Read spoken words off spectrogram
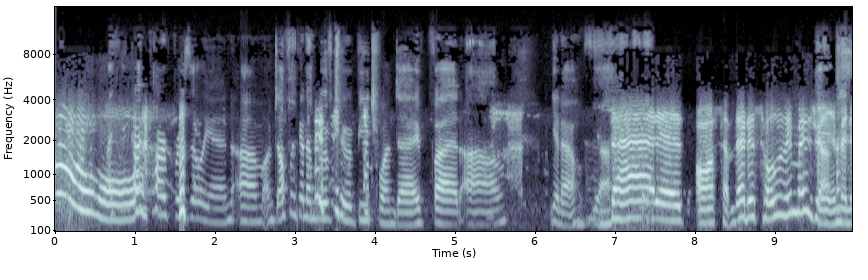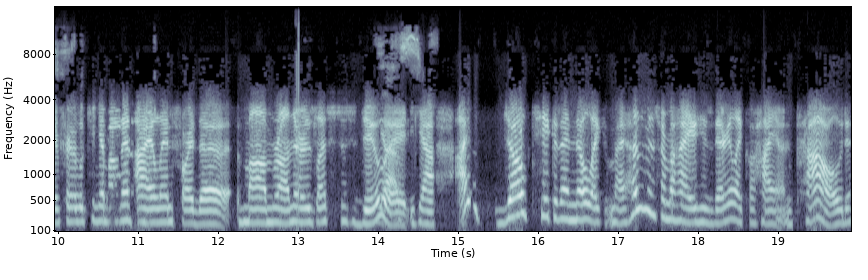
oh. I think I'm part Brazilian. Um, I'm definitely going to move to a beach one day, but um, you know, yeah. That is awesome. That is totally my dream. Yeah. And if you're looking about an island for the mom runners, let's just do yes. it. Yeah, I joke too because I know like my husband's from Ohio. He's very like Ohio and proud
